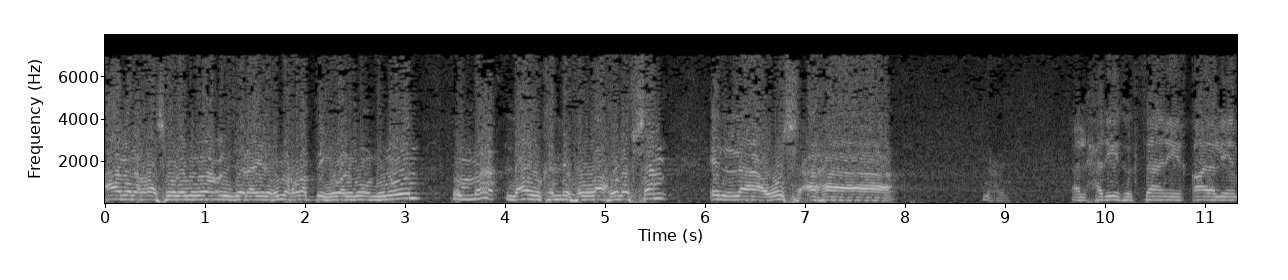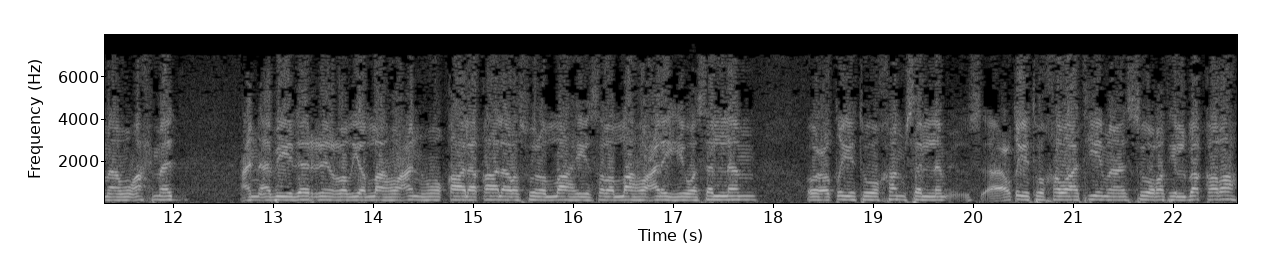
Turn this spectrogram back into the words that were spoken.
آمن الرسول بما أنزل إليه من ربه والمؤمنون ثم لا يكلف الله نفسا إلا وسعها. نعم. الحديث الثاني قال الإمام أحمد عن أبي ذر رضي الله عنه قال قال رسول الله صلى الله عليه وسلم أعطيت خمسا لم أعطيت خواتيم سورة البقرة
